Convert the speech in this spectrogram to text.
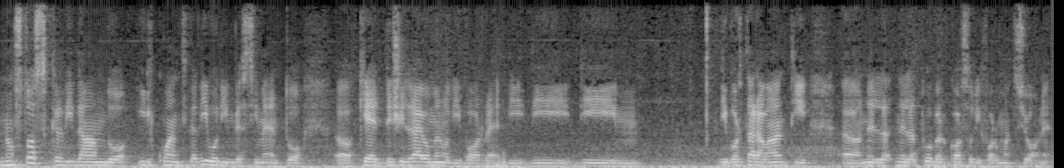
non sto screditando il quantitativo di investimento uh, che deciderai o meno di porre, di, di, di di portare avanti uh, nel, nel, tuo percorso di formazione.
